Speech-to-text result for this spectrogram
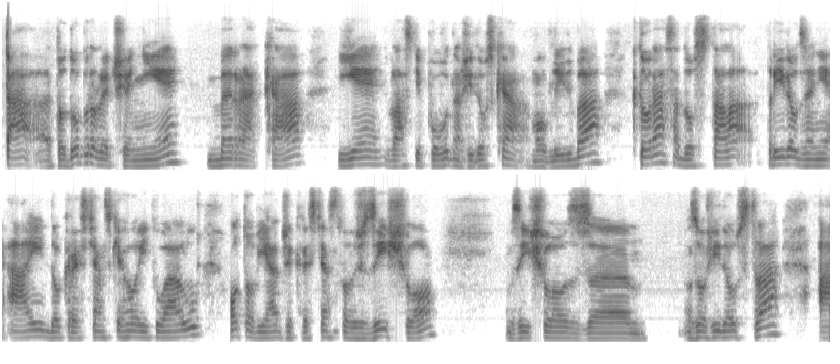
tá, to dobrorečenie braka je vlastne pôvodná židovská modlitba, ktorá sa dostala prirodzene aj do kresťanského rituálu. O to viac, že kresťanstvo vzýšlo, vzýšlo z zo židovstva a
